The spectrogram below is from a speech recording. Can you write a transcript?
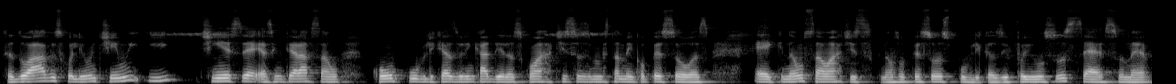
Você doava, escolhia um time e tinha esse, essa interação com o público as brincadeiras com artistas, mas também com pessoas é, que não são artistas, que não são pessoas públicas. E foi um sucesso, né?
